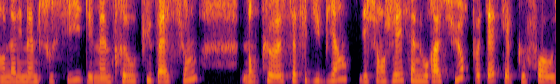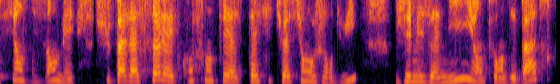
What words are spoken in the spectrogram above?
on a les mêmes soucis, les mêmes préoccupations. Donc, euh, ça fait du bien d'échanger. Ça nous rassure peut-être quelquefois aussi en se disant, mais je suis pas la seule à être confrontée à telle situation aujourd'hui. J'ai mes amis, on peut en débattre.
